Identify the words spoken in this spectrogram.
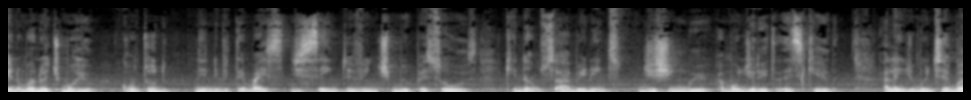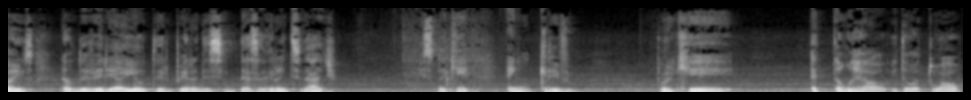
e numa noite morreu. Contudo, Nínive tem mais de 120 mil pessoas que não sabem nem distinguir a mão direita da esquerda. Além de muitos rebanhos, não deveria eu ter pena desse, dessa grande cidade? Isso daqui é incrível, porque é tão real e tão atual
